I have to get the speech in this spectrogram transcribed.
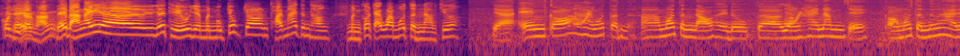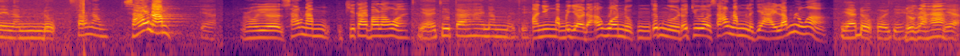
Có gì để, căng thẳng? Để bạn ấy giới thiệu về mình một chút cho thoải mái tinh thần Mình có trải qua mối tình nào chưa? Dạ em có hai mối tình. À, mối tình đầu thì được à, gần 2 năm chị. Còn mối tình thứ hai thì làm được 6 năm. 6 năm Dạ. Rồi ờ, 6 năm chia tay bao lâu rồi? Dạ chia tay 2 năm rồi chị. Mà nhưng mà bây giờ đã quên được cái người đó chưa? 6 năm là dài lắm luôn á Dạ được rồi chị. Được rồi ha Dạ.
